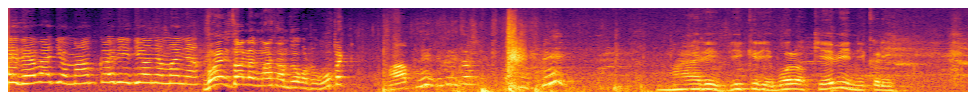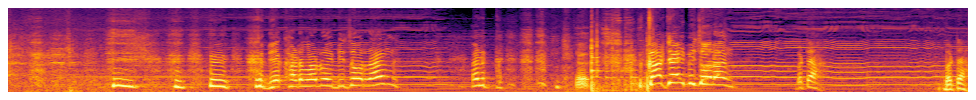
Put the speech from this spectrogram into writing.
એ રેવા દ્યો માફ કરી દ્યો ને મને. વય ચાલક માથામાં છું ઉપટ. માફ નહીં મારી દીકરી બોલો કેવી નીકળી? દેખાડવાનો બીજો રંગ અને કાઢાય બીજો રંગ. બટા બટા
